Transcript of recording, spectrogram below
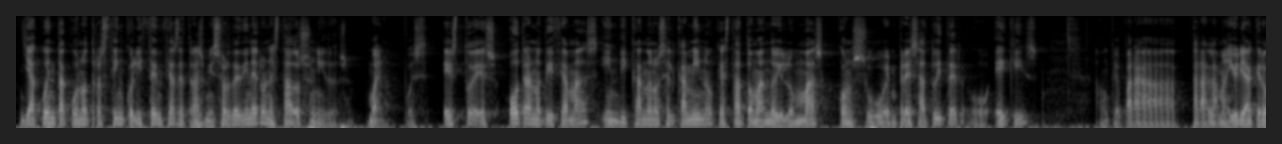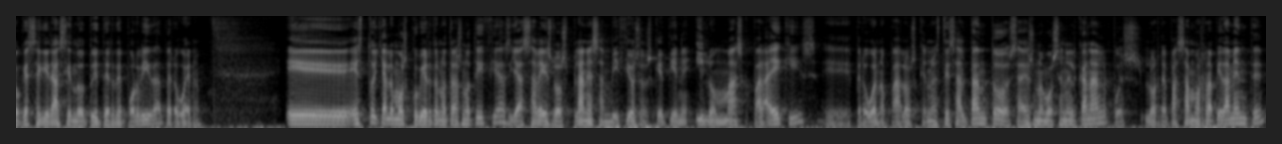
ya cuenta con otras cinco licencias de transmisor de dinero en Estados Unidos. Bueno, pues esto es otra noticia más indicándonos el camino que está tomando Elon Musk con su empresa Twitter o X, aunque para, para la mayoría creo que seguirá siendo Twitter de por vida, pero bueno. Eh, esto ya lo hemos cubierto en otras noticias, ya sabéis los planes ambiciosos que tiene Elon Musk para X, eh, pero bueno, para los que no estéis al tanto o seáis nuevos en el canal, pues lo repasamos rápidamente.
